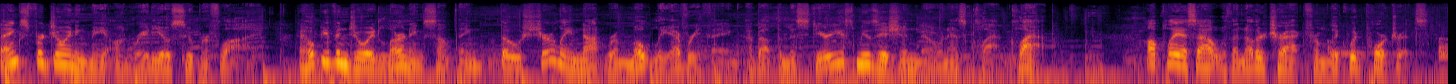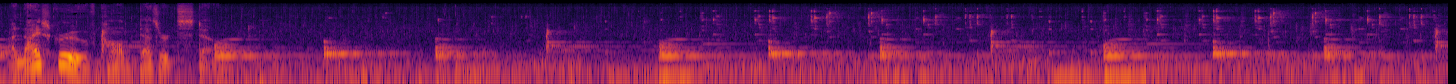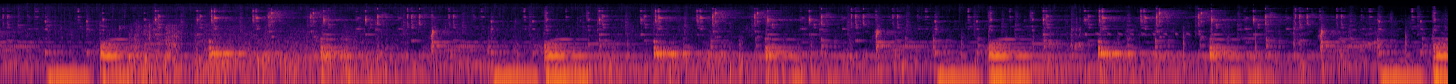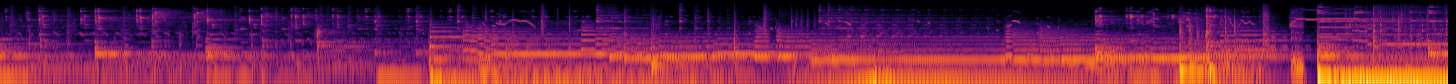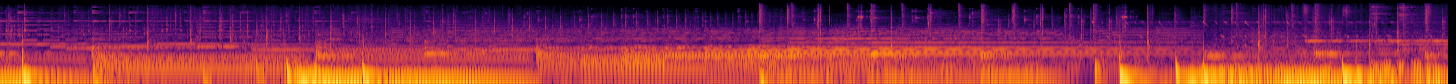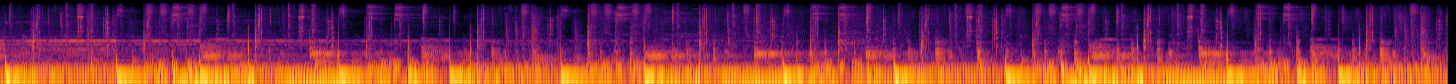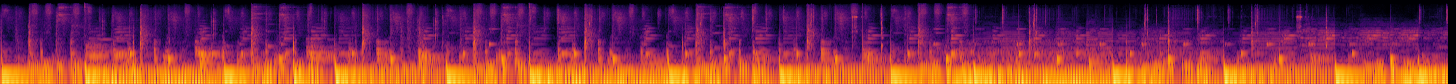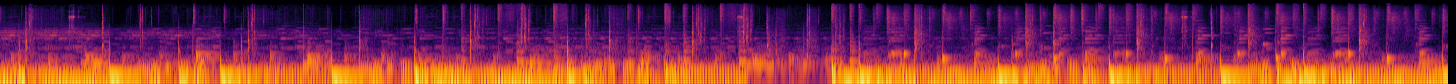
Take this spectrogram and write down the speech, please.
Thanks for joining me on Radio Superfly. I hope you've enjoyed learning something, though surely not remotely everything, about the mysterious musician known as Clap Clap. I'll play us out with another track from Liquid Portraits, a nice groove called Desert Stone. Bye.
